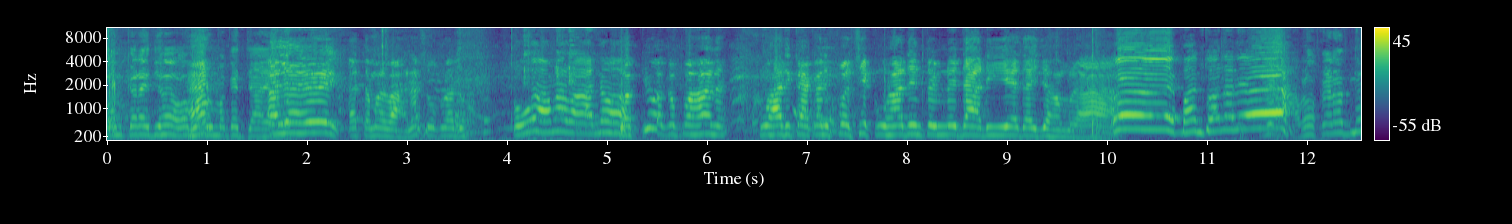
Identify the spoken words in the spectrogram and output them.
બંધ કરાવી દે હવે મારું મગજ જાય. અલે એ આ તમારા વાહના છોકરા દો ઓ આમાં વાનો પક્કી વગર પહા ને કાકાની પછી કુહારી ને તો એમને દાદી એ આવી જાય હમણાં. બંધ થો ને આવડો કરો જ ને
